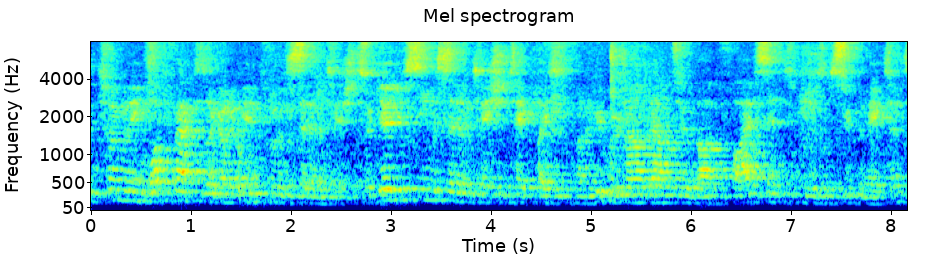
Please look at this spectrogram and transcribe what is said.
determining what factors are going to influence sedimentation. So here you've seen the sedimentation take place in front of you. We're now down to about five centimeters of supernatant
